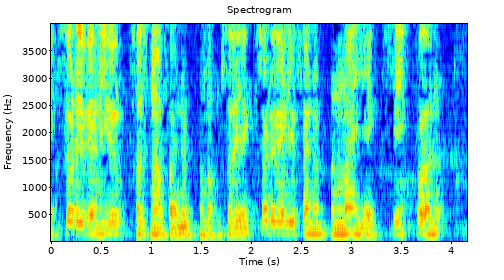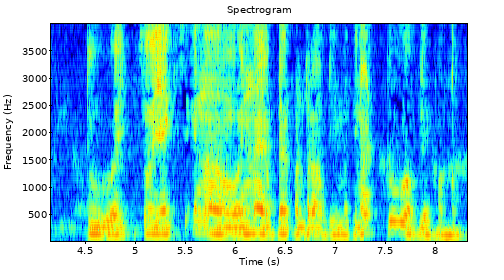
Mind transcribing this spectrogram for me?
எக்ஸோட வேல்யூ ஃபர்ஸ்ட் நான் ஃபைண்ட் அவுட் பண்ணோம். ஸோ எக்ஸோட வேல்யூ ஃபைண்ட் அவுட் பண்ணால் x equal to y so எக்ஸுக்கு நான் என்ன அப்ளை பண்ணுறேன் அப்படின்னு பார்த்தீங்கன்னா டூ அப்ளை பண்ணணும்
